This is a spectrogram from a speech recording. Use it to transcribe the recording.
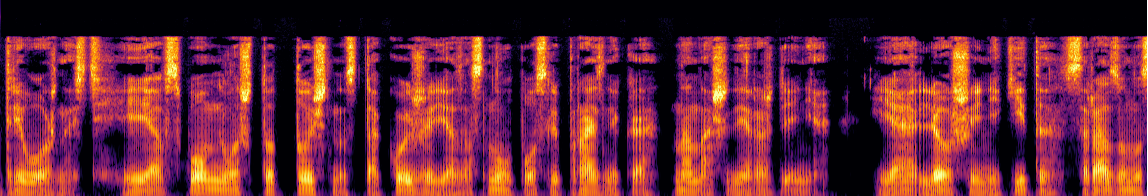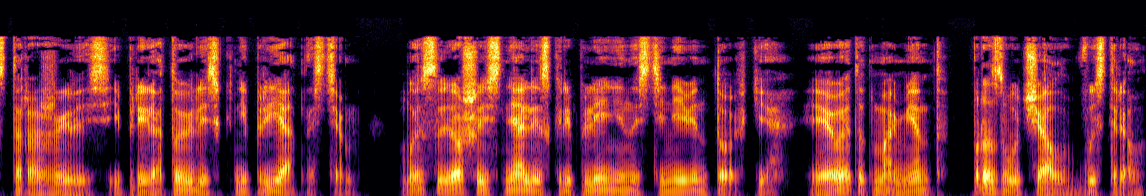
тревожность, и я вспомнил, что точно с такой же я заснул после праздника на наш день рождения. Я, Леша и Никита сразу насторожились и приготовились к неприятностям. Мы с Лешей сняли скрепление на стене винтовки, и в этот момент прозвучал выстрел,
